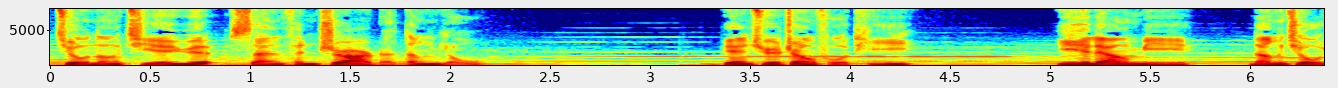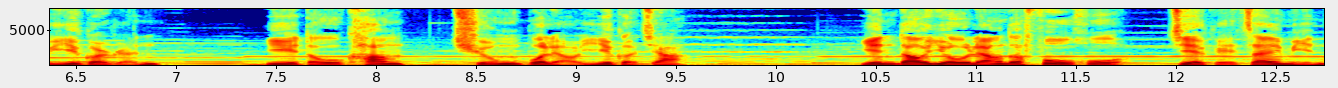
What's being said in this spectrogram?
就能节约三分之二的灯油。边区政府提议，一两米能救一个人，一斗糠穷不了一个家。引导有粮的富户借给灾民，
